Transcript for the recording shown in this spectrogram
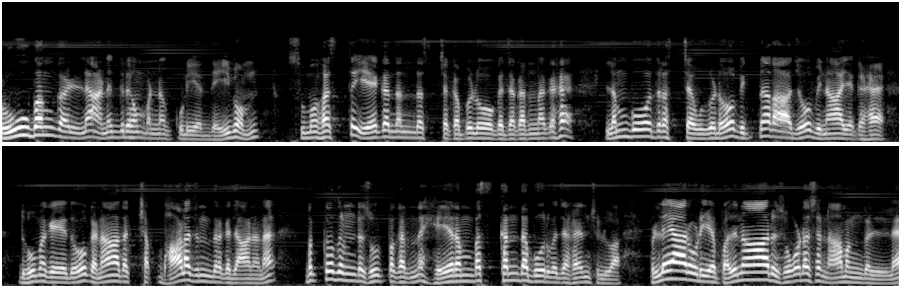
ரூபங்களில் அனுகிரகம் பண்ணக்கூடிய தெய்வம் சுமஹஸ்த ஏகதந்தஸ்ச கபிலோ கஜகர்ணக லம்போதரஸ்ச விகடோ விக்னராஜோ விநாயக தூமகேதோ கணாதக்ஷ பாலச்சந்திர கஜானன வக்ரதுண்ட சூர்பகர்ண ஹேரம்ப ஸ்கந்த பூர்வஜகன்னு சொல்லுவா. பிள்ளையாருடைய பதினாறு சோடச நாமங்களில்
